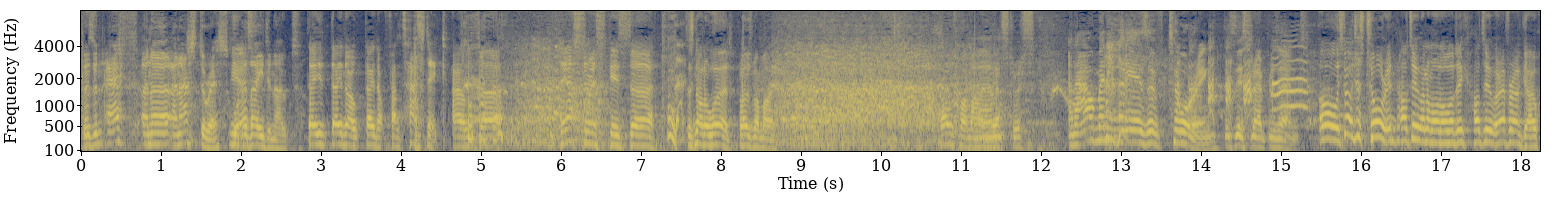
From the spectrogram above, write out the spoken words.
There's an F and a, an asterisk. What Yes. do they denote? They, they know, they know. Fantastic. And uh, the asterisk is, uh, there's not a word. Blows my mind. Blows my mind, the asterisk. And how many years of touring does this represent? Oh, it's not just touring. I'll do it when I'm on holiday. I'll do it wherever I go.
